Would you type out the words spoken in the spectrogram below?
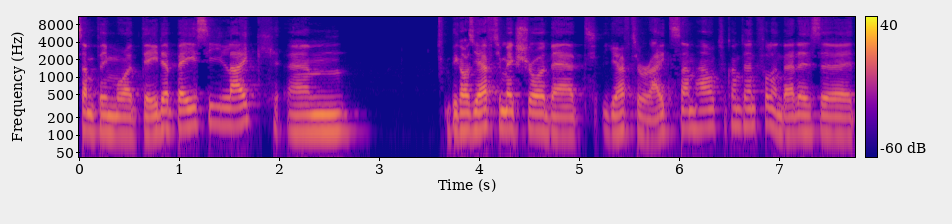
something more databasey like. Um, because you have to make sure that you have to write somehow to Contentful, and that is a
